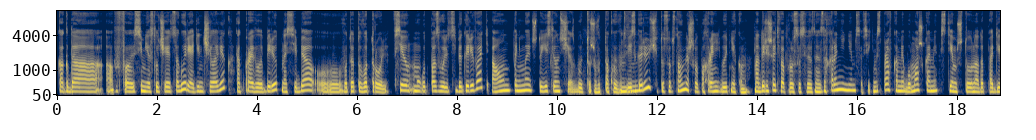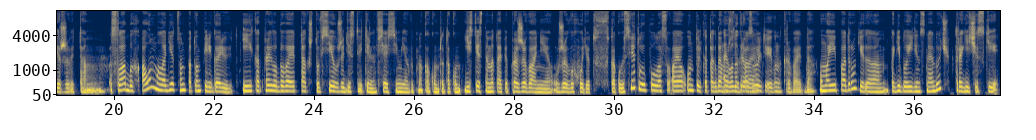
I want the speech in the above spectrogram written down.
Когда а, в семье случается горе, один человек, как правило, берет на себя о, вот эту вот роль. Все могут позволить себе горевать, а он понимает, что если он сейчас будет тоже вот такой вот весь Мгм. горючий, то, собственно, умершего похоронить будет некому. Надо решать вопросы, связанные с захоронением, со всякими справками, бумажками, с тем, что надо поддерживать там слабых, а он молодец, он потом перегорюет. И, как правило, бывает так, что все уже действительно, вся семья вот на каком-то таком естественном этапе проживания уже выходят в такую светлую полосу, а он только тогда А может его накрывает. позволить, а его накрывает, да. У моей подруги э, погибла единственная дочь трагически,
